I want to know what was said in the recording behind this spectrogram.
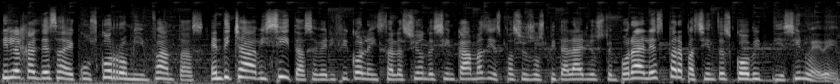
y la alcaldesa de Cusco, Romy Infantas. En dicha visita se verificó la instalación de 100 camas y espacios hospitalarios temporales para pacientes COVID-19.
